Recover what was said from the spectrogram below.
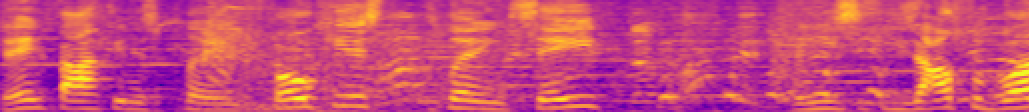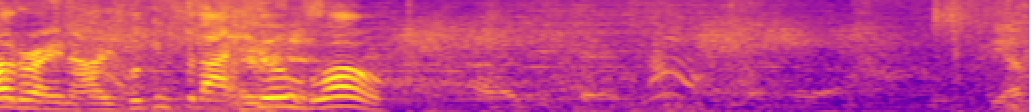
Dank Falcon is playing focused, playing safe, and he's, he's out for blood right now. He's looking for that kill and blow. The up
